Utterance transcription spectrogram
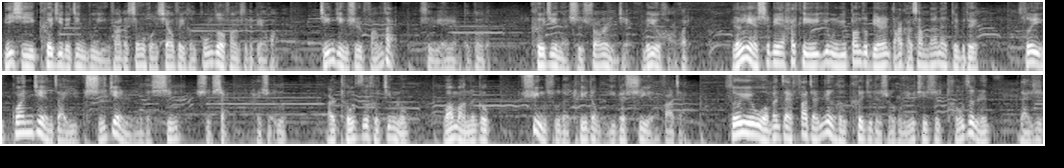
比起科技的进步引发的生活消费和工作方式的变化，仅仅是防范是远远不够的。科技呢是双刃剑，没有好坏。人脸识别还可以用于帮助别人打卡上班呢，对不对？所以关键在于持剑人的心是善还是恶。而投资和金融往往能够迅速地推动一个事业的发展。所以我们在发展任何科技的时候，尤其是投资人乃至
